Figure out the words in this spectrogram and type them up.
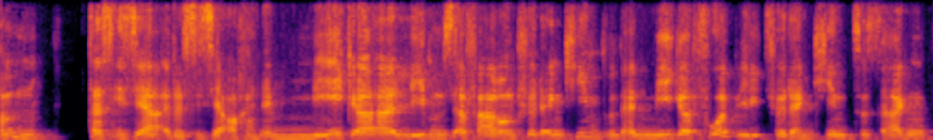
Ähm, das ist ja, das ist ja auch eine mega Lebenserfahrung für dein Kind und ein mega Vorbild für dein Kind zu sagen,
